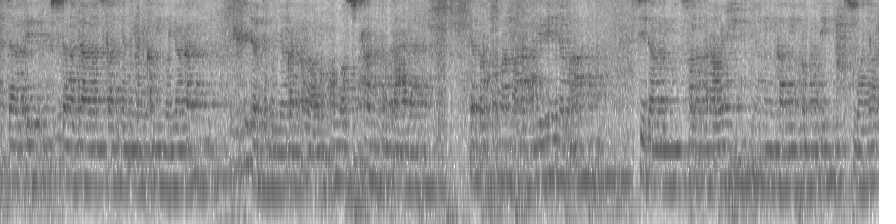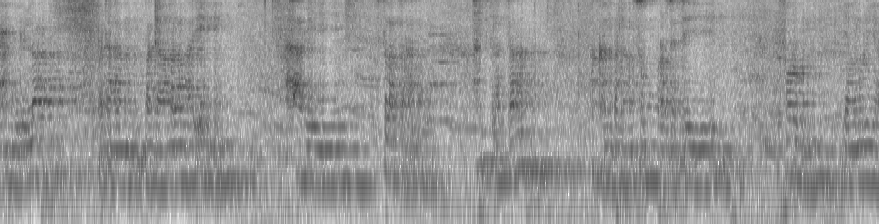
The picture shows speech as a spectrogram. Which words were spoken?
asatid, ustazah sekalian yang kami muliakan dan dimuliakan oleh Allah Subhanahu wa taala. Yang terhormat para hadirin jamaah sidang salat tarawih yang kami hormati semuanya alhamdulillah pada pada malam hari ini hari Selasa hari Selasa akan berlangsung prosesi forum yang mulia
